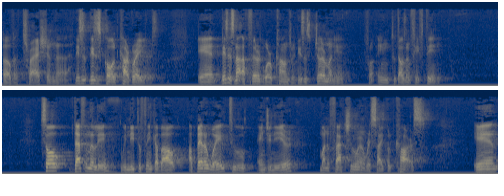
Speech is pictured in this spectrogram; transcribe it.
of trash, and uh, this, is, this is called car graveyards. And this is not a third world country, this is Germany in 2015. So, definitely, we need to think about a better way to engineer, manufacture, and recycle cars. And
